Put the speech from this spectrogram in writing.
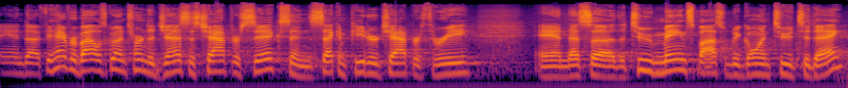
And uh, if you have your Bibles, go ahead and turn to Genesis chapter 6 and 2 Peter chapter 3. And that's uh, the two main spots we'll be going to today.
